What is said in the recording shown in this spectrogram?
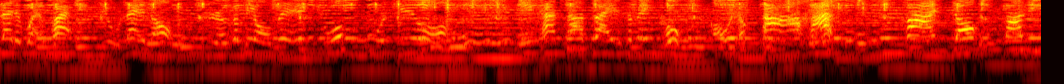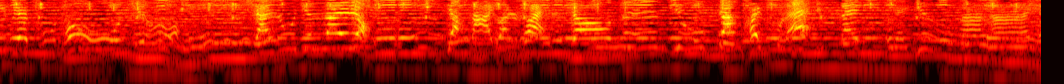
来的怪快就来到这个庙门说不清你看他在这门口高声大喊喊着把里边出头听现如今来了杨大元帅找子就赶快出来来接应啊呀！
